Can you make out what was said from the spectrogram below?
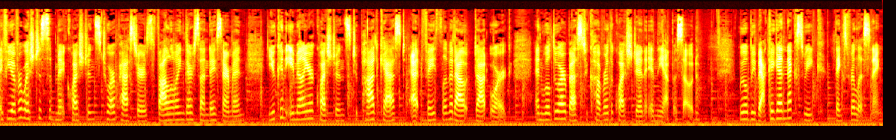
If you ever wish to submit questions to our pastors following their Sunday sermon, you can email your questions to podcast at faithliveitout.org, and we'll do our best to cover the question in the episode. We will be back again next week. Thanks for listening.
